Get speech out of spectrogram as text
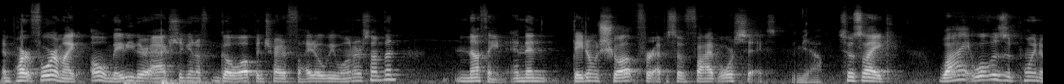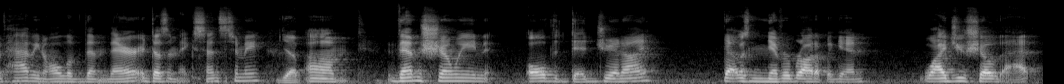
And part four, I'm like, oh, maybe they're actually gonna go up and try to fight Obi Wan or something. Nothing, and then they don't show up for episode five or six. Yeah. So it's like, why? What was the point of having all of them there? It doesn't make sense to me. Yep. Um, them showing all the dead Jedi, that was never brought up again. Why'd you show that?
